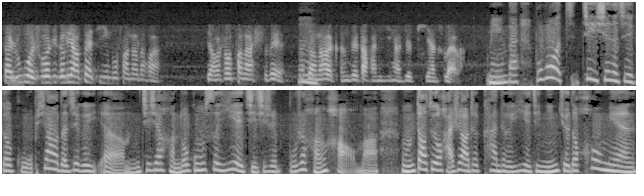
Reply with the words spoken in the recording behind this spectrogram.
但如果说这个量再进一步放大的话，比方说放大十倍，那这样的话可能对大盘的影响就体现出来了。明白。不过这些的这个股票的这个呃，这些很多公司业绩其实不是很好嘛。我们到最后还是要这看这个业绩。您觉得后面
